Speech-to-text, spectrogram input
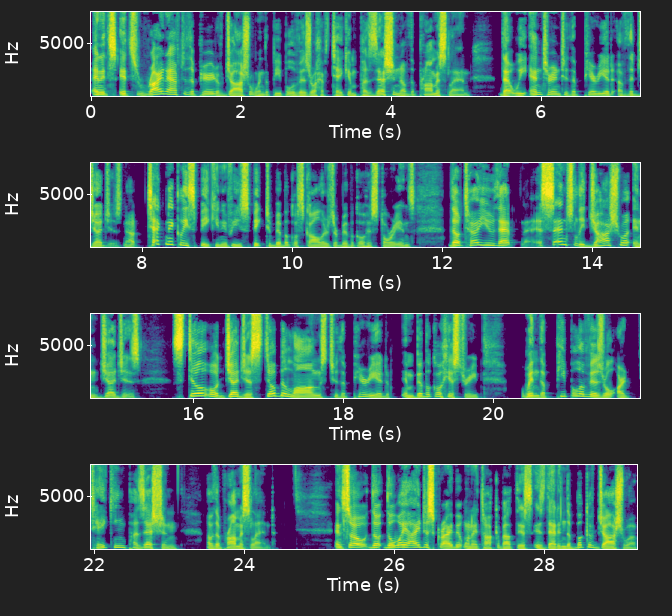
And it's it's right after the period of Joshua when the people of Israel have taken possession of the promised land that we enter into the period of the judges. Now, technically speaking, if you speak to biblical scholars or biblical historians, they'll tell you that essentially Joshua and Judges still or Judges still belongs to the period in biblical history when the people of Israel are taking possession of the promised land. And so the, the way I describe it when I talk about this is that in the book of Joshua,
